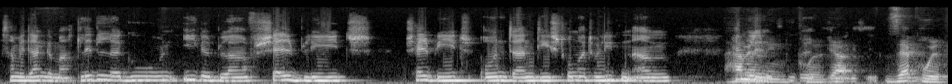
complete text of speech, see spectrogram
was haben wir dann gemacht? Little Lagoon, Eagle Bluff, Shell Beach, Shell Beach und dann die Stromatoliten am Hamelin, cool. Ja, sehr cool.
